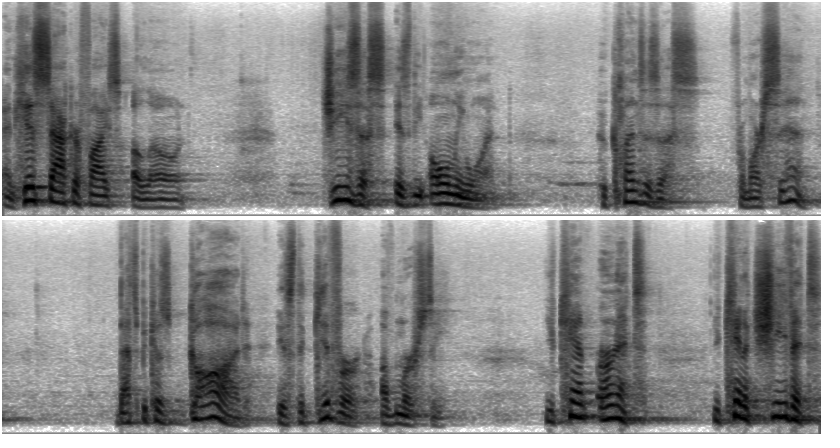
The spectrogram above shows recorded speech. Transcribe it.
and his sacrifice alone. Jesus is the only one who cleanses us from our sin. That's because God is the giver of mercy. You can't earn it, you can't achieve it,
